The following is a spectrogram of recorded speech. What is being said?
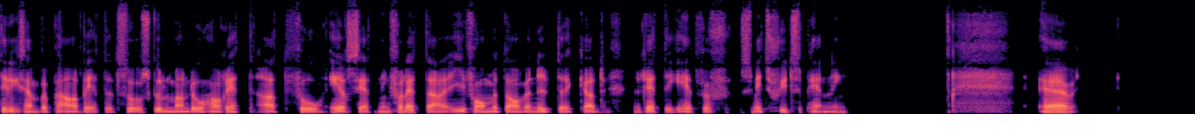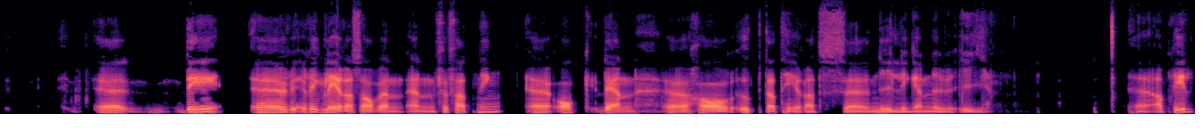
till exempel på arbetet, så skulle man då ha rätt att få ersättning för detta i form av en utökad rättighet för smittskyddspenning. Eh, Eh, det eh, regleras av en, en författning eh, och den har uppdaterats nyligen nu i april.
